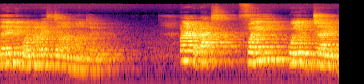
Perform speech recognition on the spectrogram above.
દરેકને બોલમાં બેસી જવાનું મન થયું. પણ આ કટાક્ષ ફરીથી કોઈએ ઉચ્ચાર્યો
